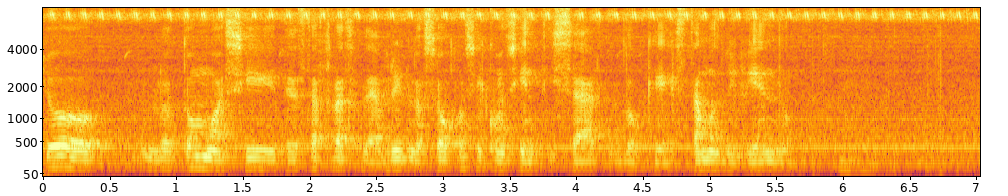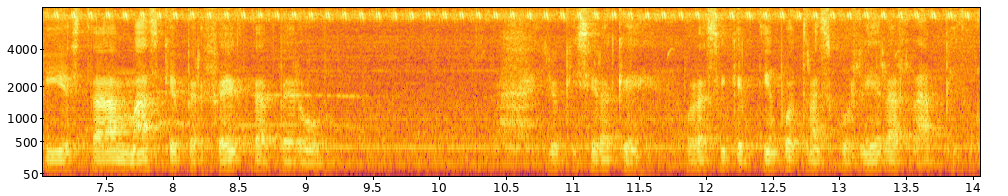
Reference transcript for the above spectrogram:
Yo lo tomo así, de esta frase de abrir los ojos y concientizar lo que estamos viviendo. Y está más que perfecta, pero yo quisiera que ahora sí que el tiempo transcurriera rápido.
